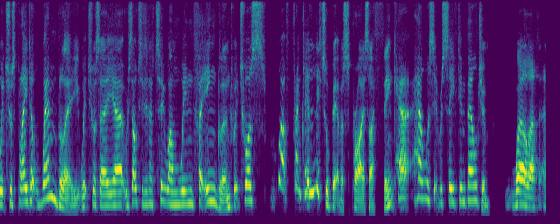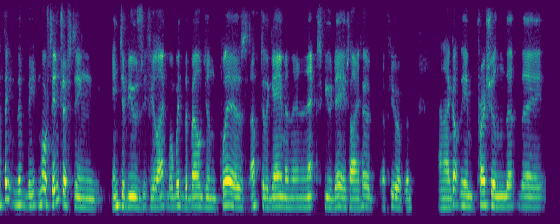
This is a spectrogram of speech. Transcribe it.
which was played at Wembley, which was a uh, resulted in a two one win for England, which was well, frankly, a little bit of a surprise. I think. How how was it received in Belgium? Well, I, th- I think the, the most interesting interviews, if you like, were with the Belgian players after the game, and then in the next few days, I heard a few of them, and I got the impression that they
